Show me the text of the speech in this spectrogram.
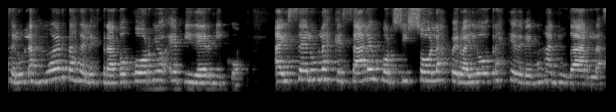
células muertas del estrato córneo epidérmico. Hay células que salen por sí solas, pero hay otras que debemos ayudarlas,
